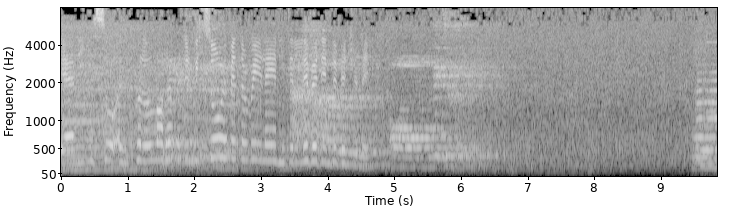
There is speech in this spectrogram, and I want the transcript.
Yeah, and he sort of put a lot of it in. We saw him in the relay and he delivered individually. Ladies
